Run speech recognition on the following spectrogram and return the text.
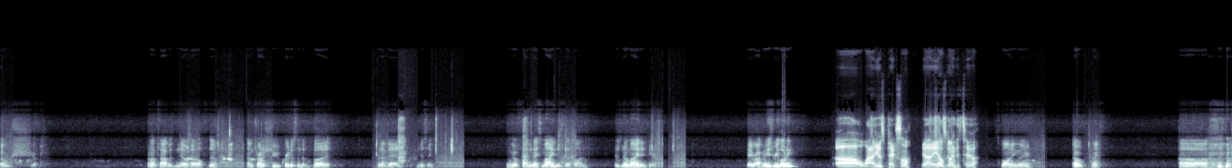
Oh shit. I'm up top with no health though. I'm trying to shoot Kratos in the butt, but I'm bad. I'm missing. I'm gonna go find a nice mine to step on. There's no mine in here. Okay, Rocket Me is reloading. Oh wow, he was pixel. Yeah, Ale's going to two. Spawning there. Oh, nice. Uh,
